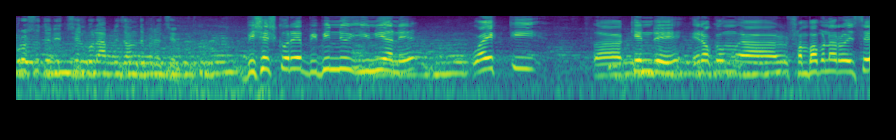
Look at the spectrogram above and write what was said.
প্রস্তুতি নিচ্ছেন বলে আপনি জানতে পেরেছেন? বিশেষ করে বিভিন্ন ইউনিয়নে কয়েকটি কেন্দ্রে এরকম সম্ভাবনা রয়েছে।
